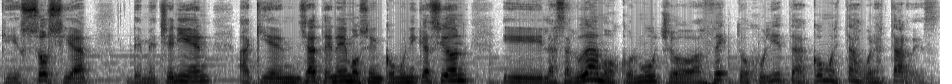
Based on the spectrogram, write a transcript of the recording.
que es socia de Mechenien, a quien ya tenemos en comunicación y la saludamos con mucho afecto. Julieta, ¿cómo estás? Buenas tardes.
